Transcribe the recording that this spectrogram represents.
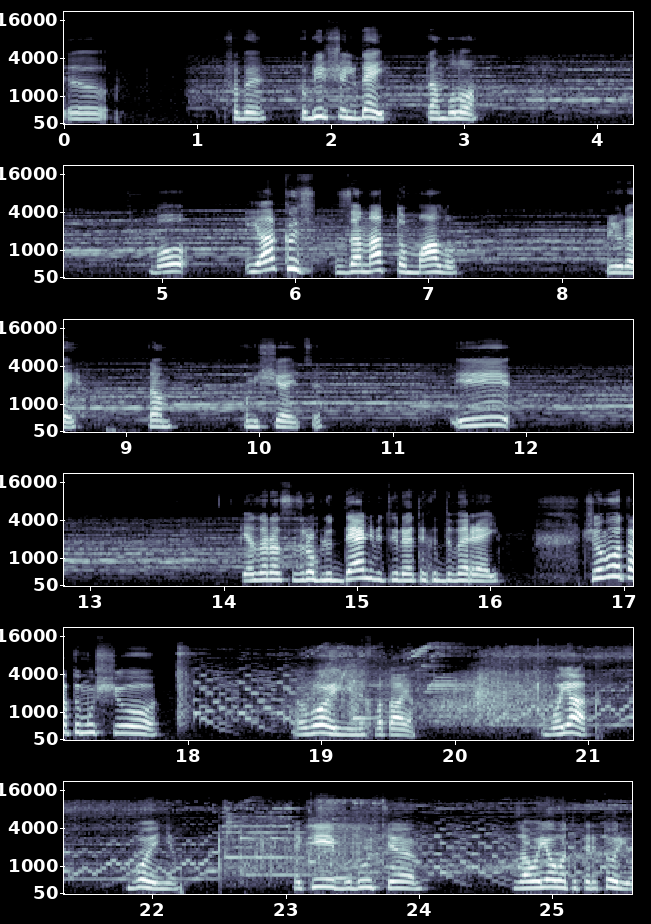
Е, щоб побільше людей там було. Бо якось занадто мало людей там поміщається. І я зараз зроблю день відкритих дверей. Чому? Та тому що воїнів не вистачає. Вояк. Воїнів. Які будуть е, завойовувати територію,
